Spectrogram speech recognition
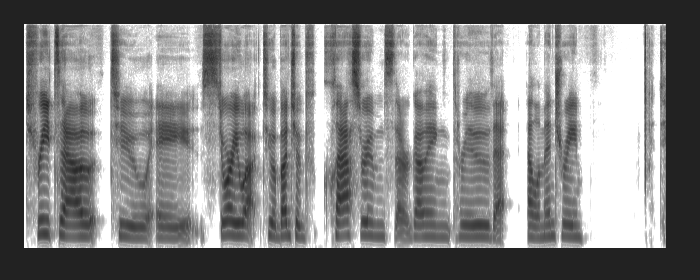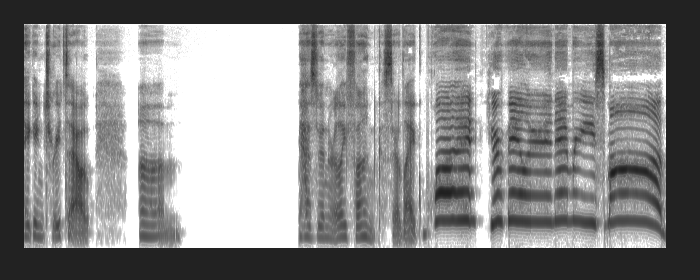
treats out to a story walk to a bunch of classrooms that are going through the elementary taking treats out um, has been really fun because they're like, What? You're Baylor and Emery's mom.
